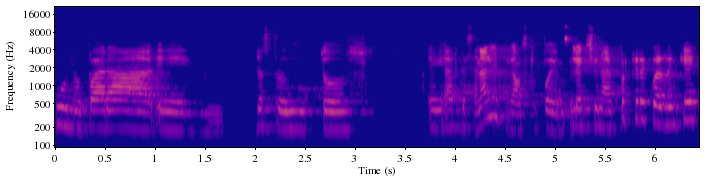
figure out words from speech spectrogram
uno para eh, los productos eh, artesanales, digamos que pueden seleccionar, porque recuerden que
